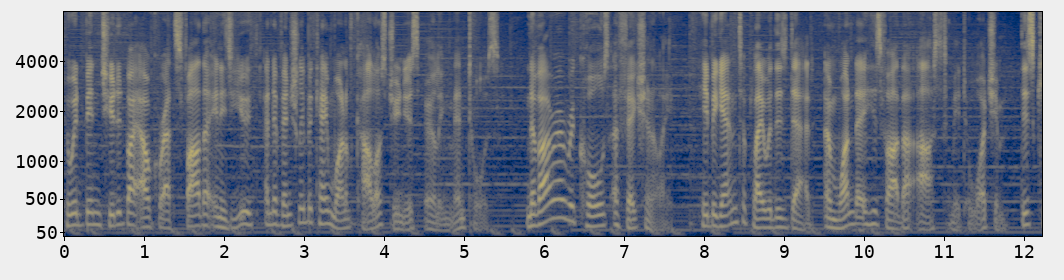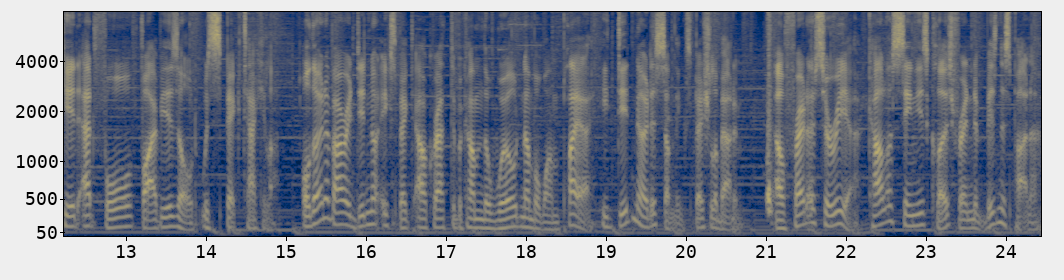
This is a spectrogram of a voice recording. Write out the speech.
who had been tutored by Alcaraz's father in his youth and eventually became one of Carlos Jr.'s early mentors. Navarro recalls affectionately, he began to play with his dad, and one day his father asked me to watch him. This kid at 4 5 years old was spectacular. Although Navarro did not expect Alcaraz to become the world number one player, he did notice something special about him. Alfredo Soria, Carlos Sr.'s close friend and business partner,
